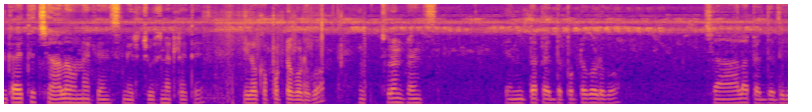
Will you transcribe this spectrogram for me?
ఇంకా అయితే చాలా ఉన్నాయి ఫ్రెండ్స్ మీరు చూసినట్లయితే. ఇది ఒక పుట్టగొడుగు చూడండి ఫ్రెండ్స్ ఎంత పెద్ద పుట్టగొడుగు చాలా పెద్దది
